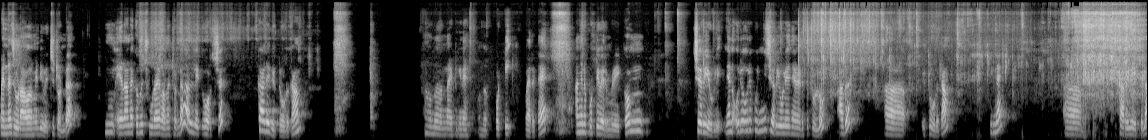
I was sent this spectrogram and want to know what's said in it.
എണ്ണ ചൂടാവാൻ വേണ്ടി വെച്ചിട്ടുണ്ട്. ഏതാണ്ടൊക്കെ ഒന്ന് ചൂടായി വന്നിട്ടുണ്ട്. അതിലേക്ക് കുറച്ച് കടുക് ഇട്ട് കൊടുക്കാം. ഒന്ന് നന്നായിട്ട് ഇങ്ങനെ ഒന്ന് പൊട്ടി വരട്ടെ. അങ്ങനെ പൊട്ടി വരുമ്പോഴേക്കും ചെറിയ ഉള്ളി. ഞാൻ ഒരു ഒരു കുഞ്ഞു ചെറിയ ഞാൻ എടുത്തിട്ടുള്ളൂ. അത് ഇട്ട് കൊടുക്കാം. പിന്നെ കറിവേപ്പില.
